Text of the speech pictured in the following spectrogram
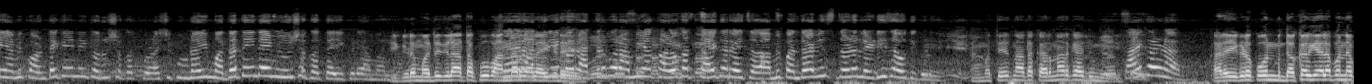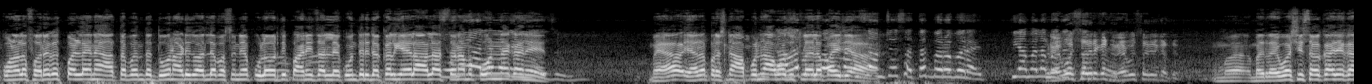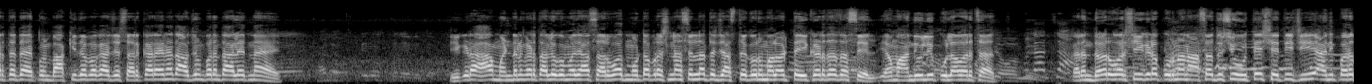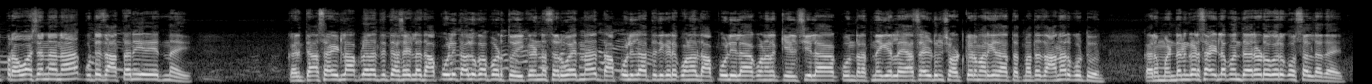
नाही आम्ही कॉन्टॅक्टही नाही करू शकत कोणाशी. कुणाही मदतही नाही मिळू शकत आहे इकडे आम्हाला. इकडे मदतीला आता खूप अंधार झाला इकडे. रात्रीभर आम्ही या काळोखात काय करायचं? आम्ही पंधरा वीस जण लेडीज आहोत इकडे. मग तेच ना आता करणार काय तुम्ही? काय करणार? अरे इकडे कोण दखल घ्यायला पण नाही कोणाला फरकच पडलाय ना आतापर्यंत दोन अडीच वाजल्यापासून या पुलावरती पाणी चाललंय. कोणतरी दखल घ्यायला आला असताना मग कोण नाही का नाही. मग याचा प्रश्न आपण आवाज उचलायला पाहिजे. हा. आमच्या सतत बरोबर आहेत. ती आम्हाला मदत करतात. करतात. मग मग रहिवासी सहकार्य करतात आहे पण बाकीचं बघा जे सरकार आहे ना ते अजूनपर्यंत आलेत नाही. इकडं हा मंडणगड तालुक्यामध्ये हा सर्वात मोठा प्रश्न असेल ना तर जास्त करून मला वाटतं इकडचाच असेल या मांदिवली पुलावरचाच. कारण दरवर्षी इकडे पूर्ण नासादुशी होते शेतीची आणि परत प्रवाशांना ना कुठे जाताना येत नाही. कारण त्या साईडला आपल्याला त्या साईडला दापोली तालुका पडतो. इकडनं सर्व आहेत ना दापोलीला आता तिकडे कोणाला दापोलीला कोणाला केलशीला कोण रत्नागिरीला या साईडून शॉर्टकट मार्गे जातात. मग आता जाणार कुठून? कारण मंडणगड साईडला पण दरड वगैरे कोसळतात आहेत.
